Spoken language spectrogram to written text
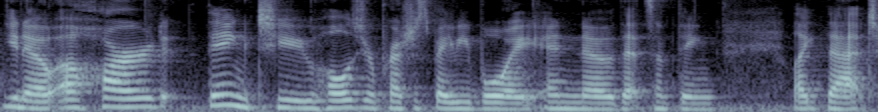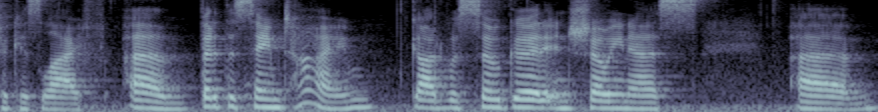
you know, a hard thing to hold your precious baby boy and know that something like that took his life. Um, but at the same time, God was so good in showing us um,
